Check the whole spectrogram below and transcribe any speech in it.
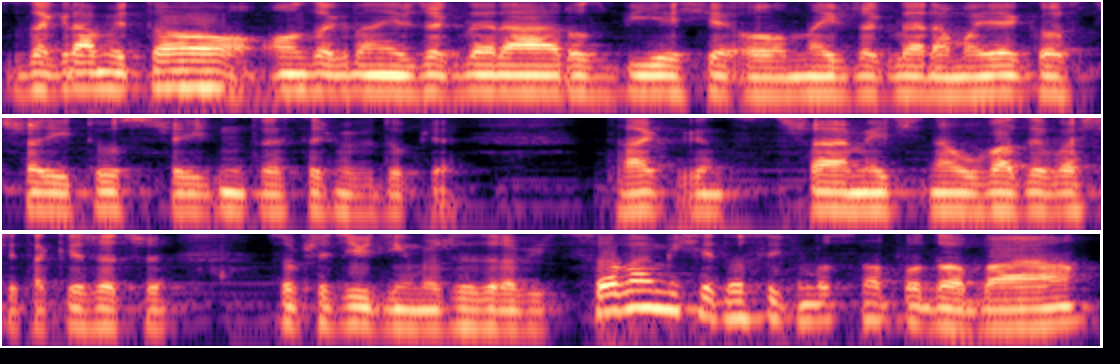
zagramy to, on zagra Knife Jugglera, rozbije się o Knife Jugglera mojego, strzeli tu, strzeli, no to jesteśmy w dupie. Tak, więc trzeba mieć na uwadze właśnie takie rzeczy, co przeciwnik może zrobić. Sowa mi się dosyć mocno podoba.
